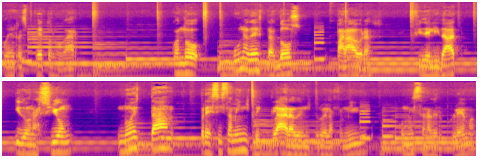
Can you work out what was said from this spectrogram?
por el respeto al hogar. Cuando una de estas dos palabras fidelidad y donación no está precisamente clara dentro de la familia, comienzan a haber problemas,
